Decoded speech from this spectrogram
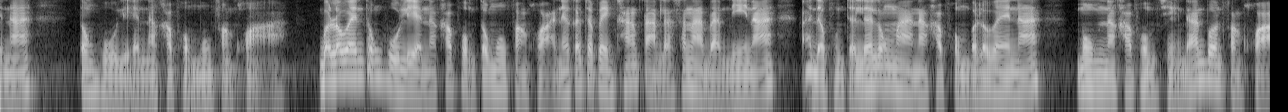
ณนะ ตรงหูเหรียญนะครับผมมุมฝั่งขวา บริเวณตรงหูเหรียญนะครับผมตรงมุมฝั่งขวาเนี่ยก็จะเป็นข้างตัดลักษณะแบบนี้นะะเดี๋ยวผมจะเลื่อนลงมานะครับผมบริเวณนะ มุมนะครับผมเฉียงด้านบนฝั่งขวา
